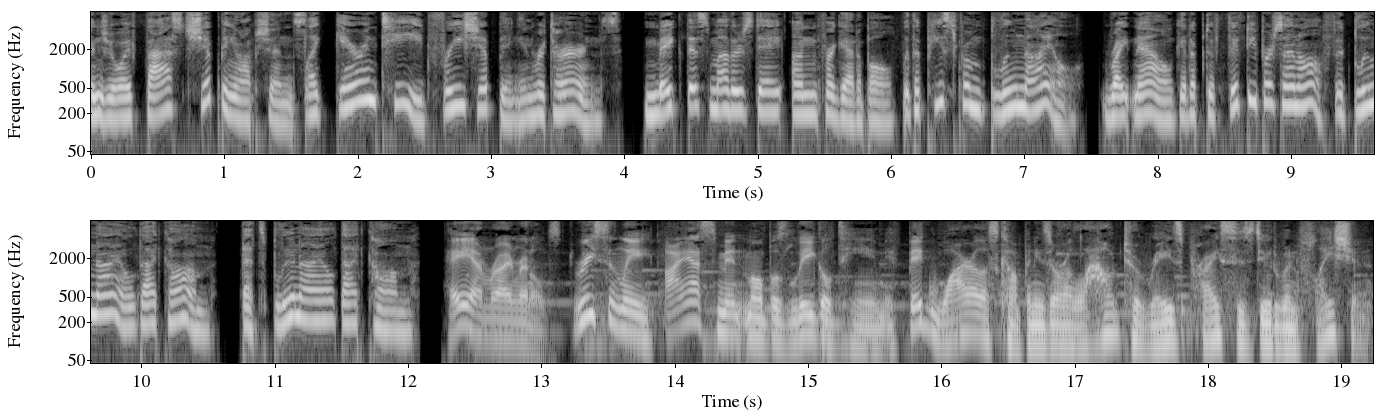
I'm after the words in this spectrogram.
Enjoy fast shipping options like guaranteed free shipping and returns. Make this Mother's Day unforgettable with a piece from Blue Nile. Right now, get up to 50% off at BlueNile.com. That's BlueNile.com. Hey, I'm Ryan Reynolds. Recently, I asked Mint Mobile's legal team if big wireless companies are allowed to raise prices due to inflation.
